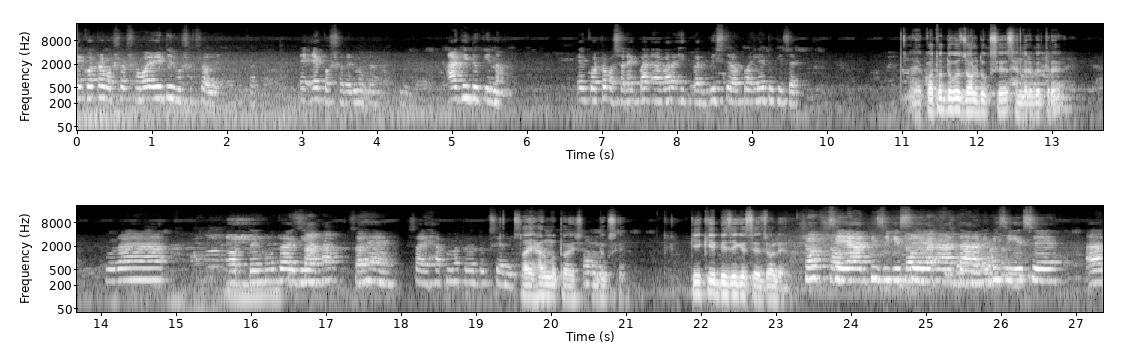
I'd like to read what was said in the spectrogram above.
এই গত বছর সহ এই দুই বছর চলে। এক বছরের মতো। আগে ঢুকে না। এই গত বছর একবার আবার একবার বৃষ্টি হলে ঢুকে যায়। কতটুকু জল ঢুকছে সেন্টারের ভিতরে? পুরা অর্ধেক মতো হ্যাঁ ঢুকছে কি। মতো হয়েছে ঢুকছে কি কি ভিজে গেছে জলে? চেয়ার ভিজে গেছে আর দারামে ভিজে গেছে আর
